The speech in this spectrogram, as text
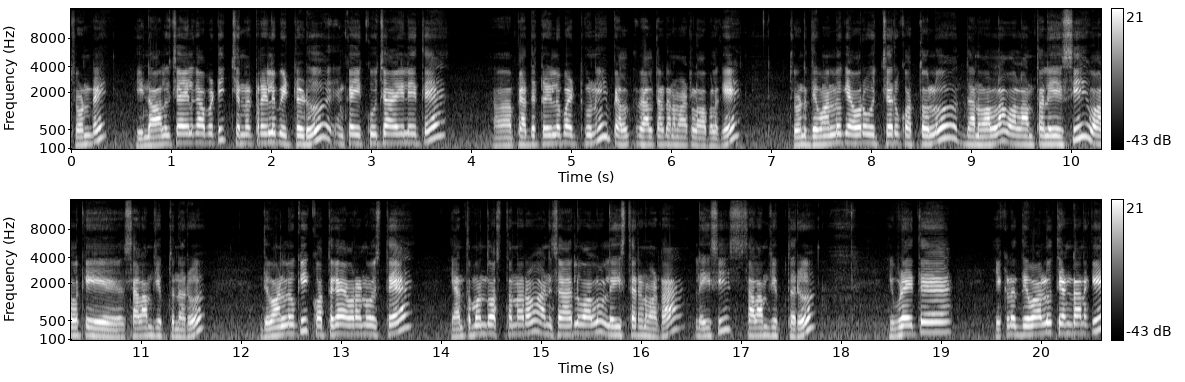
చూడండి. ఈ నాలుగు ఛాయలు కాబట్టి చిన్న ట్రైలో పెట్టాడు. ఇంకా ఎక్కువ ఛాయలు అయితే పెద్ద ట్రైలో పట్టుకుని వెళ్తాడనమాట లోపలికి. చూడండి దివాన్లోకి ఎవరు వచ్చారు కొత్త వాళ్ళు దానివల్ల వాళ్ళంతా లేసి వాళ్ళకి సలాం చెప్తున్నారు. దివాన్లోకి కొత్తగా ఎవరైనా వస్తే ఎంతమంది వస్తున్నారో అన్నిసార్లు వాళ్ళు లేయిస్తారనమాట లేచి సలాం చెప్తారు. ఇప్పుడైతే ఇక్కడ దివాళ్ళు తినడానికి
